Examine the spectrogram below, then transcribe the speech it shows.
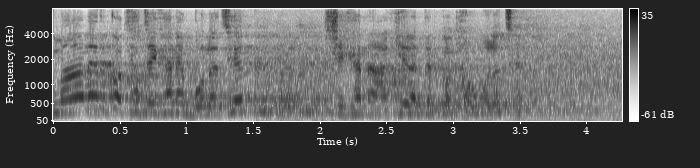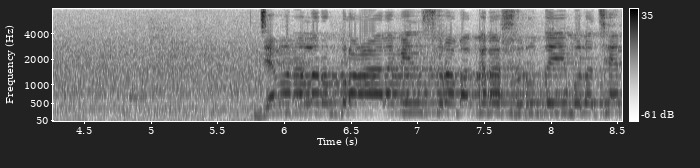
ইমানের কথা যেখানে বলেছেন, সেখানে আখিরাতের কথাও বলেছেন। যেমন আল্লাহ রব্বুল্লাহ আলমিন সুরা বাকারা শুরুতেই বলেছেন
